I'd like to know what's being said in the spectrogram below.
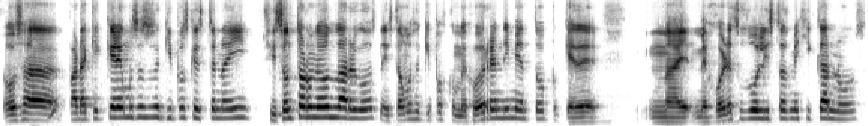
O sea, ¿para qué queremos esos equipos que estén ahí? Si son torneos largos, necesitamos equipos con mejor rendimiento, que de mejores futbolistas mexicanos,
